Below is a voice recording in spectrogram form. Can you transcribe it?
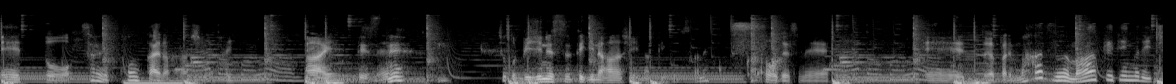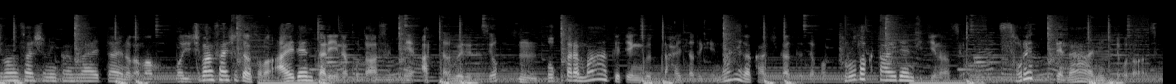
えー、っと、さらに今回の話に入って、はいですね。ちょっとビジネス的な話になっていくんですかね、ここ。そうですね。ええーっと、やっぱりまずマーケティングで一番最初に考えたいのが、まあ、もう一番最初っていうのはそのアイデンタリーなことは先にあった上でですよ。うん。ここからマーケティングって入った時に何が鍵かってやっぱプロダクトアイデンティティなんですよ。それって何ってことなんですよ。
